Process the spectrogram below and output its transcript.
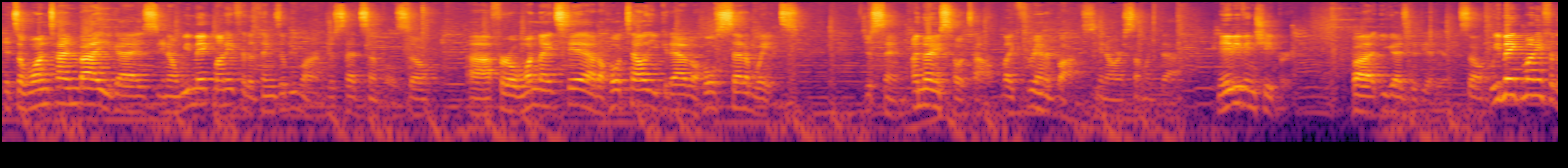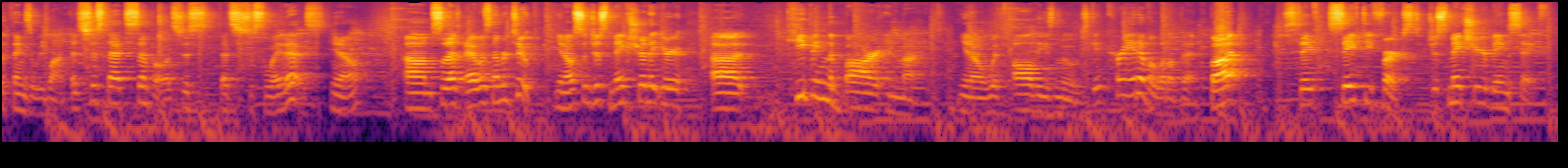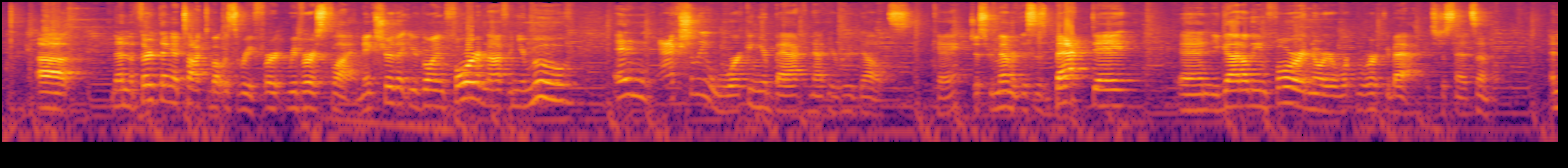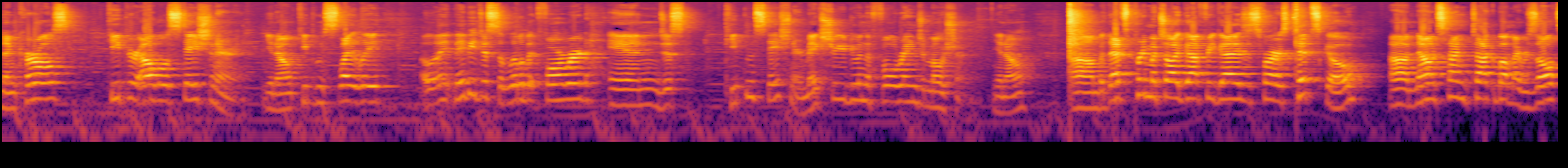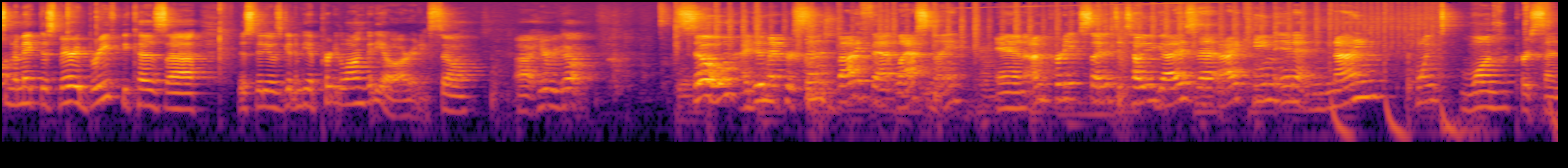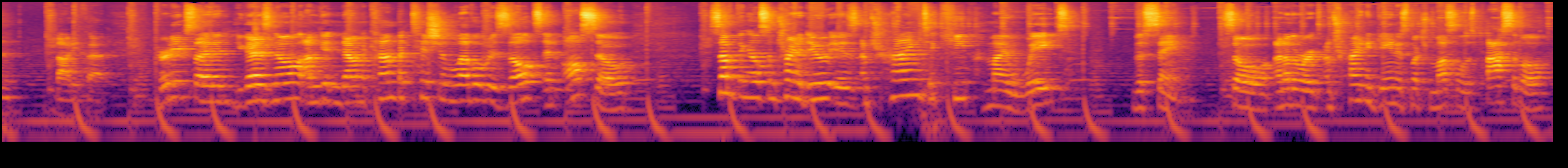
it's a one-time buy, you guys. You know, we make money for the things that we want, just that simple. So uh, for a one-night stay at a hotel, you could have a whole set of weights. Just saying, a nice hotel, like 300 bucks, you know, or something like that. Maybe even cheaper. But you guys get the idea. So we make money for the things that we want. It's just that simple. It's just that's just the way it is, you know. Um, so that, that was number two. You know, so just make sure that you're uh, keeping the bar in mind, you know, with all these moves. Get creative a little bit, but safe, safety first. Just make sure you're being safe. Uh, then the third thing I talked about was the reverse fly. Make sure that you're going forward enough in your move and actually working your back, not your rear delts. Okay? Just remember, this is back day, and you gotta lean forward in order to work, work your back. It's just that simple. And then curls, keep your elbows stationary. You know, keep them slightly maybe just a little bit forward and just keep them stationary. Make sure you're doing the full range of motion, you know? Um, but that's pretty much all I got for you guys as far as tips go. Um, now it's time to talk about my results. I'm gonna make this very brief because uh, this video is gonna be a pretty long video already. So uh, here we go. So I did my percentage body fat last night and I'm pretty excited to tell you guys that I came in at 9.1% body fat. Pretty excited. You guys know I'm getting down to competition level results and also something else I'm trying to do is I'm trying to keep my weight the same. So in other words, I'm trying to gain as much muscle as possible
